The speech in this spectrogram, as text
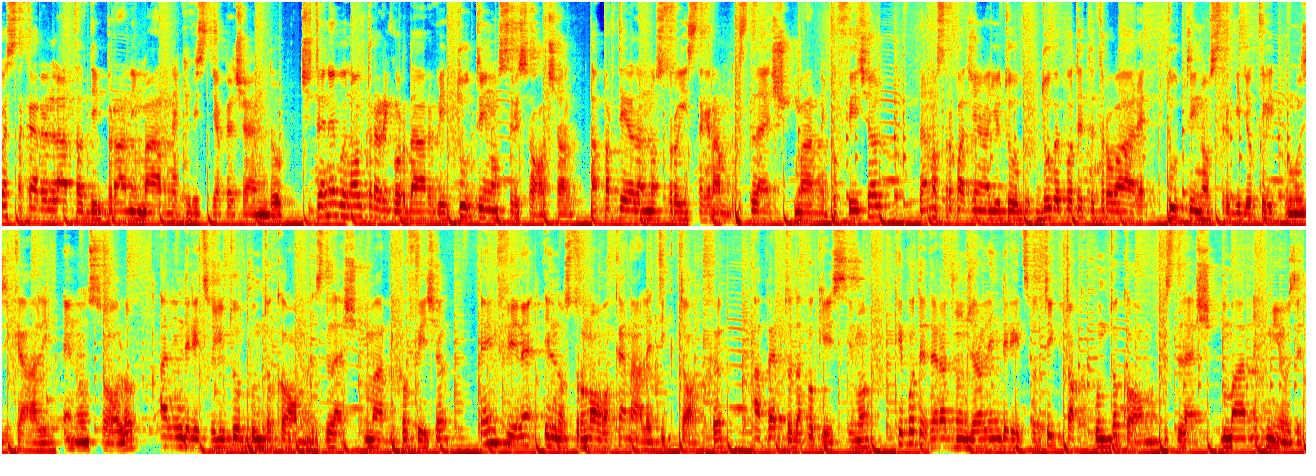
questa carrellata di brani Marnek vi stia piacendo. Ci tenevo inoltre a ricordarvi tutti i nostri social, a partire dal nostro Instagram slash Official, la nostra pagina YouTube dove potete trovare tutti i nostri videoclip musicali e non solo, all'indirizzo youtube.com slash Official e infine il nostro nuovo canale TikTok, aperto da pochissimo, che potete raggiungere all'indirizzo tiktok.com slash Music.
